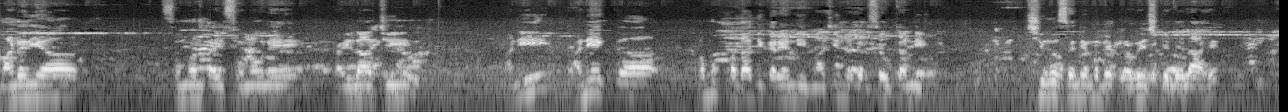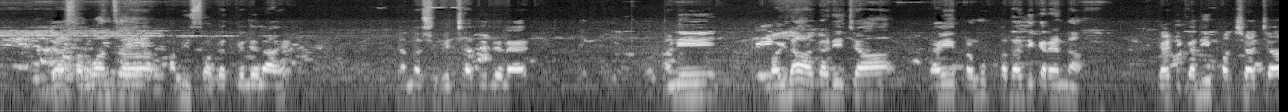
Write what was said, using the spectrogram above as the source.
माननीय सुमनताई सोनवणे कैलाची आणि अनेक प्रमुख पदाधिकाऱ्यांनी माजी नगरसेवकांनी शिवसेनेमध्ये प्रवेश केलेला आहे. त्या सर्वांचं आम्ही स्वागत केलेलं आहे. त्यांना शुभेच्छा दिलेल्या आहेत. आणि महिला आघाडीच्या काही प्रमुख पदाधिकाऱ्यांना त्या ठिकाणी पक्षाच्या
